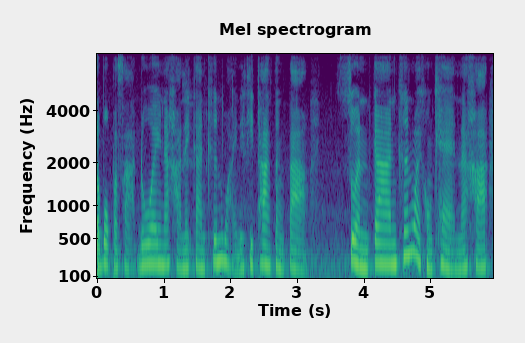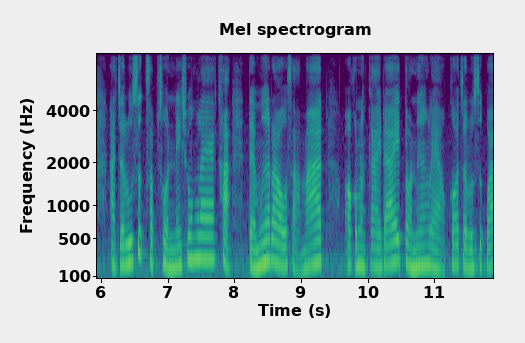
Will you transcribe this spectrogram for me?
ระบบประสาทด้วยนะคะ ในการเคลื่อนไหวในทิศทางต่างๆส่วนการเคลื่อนไหวของแขนนะคะ อาจจะรู้สึกสับสนในช่วงแรกค่ะ แต่เมื่อเราสามารถออกกำลังกายได้ต่อเนื่องแล้ว ก็จะรู้สึกว่า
